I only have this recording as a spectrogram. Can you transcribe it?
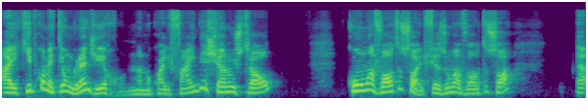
a equipe cometeu um grande erro no, no qualifying, deixando o Stroll com uma volta só. Ele fez uma volta só. Uh,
